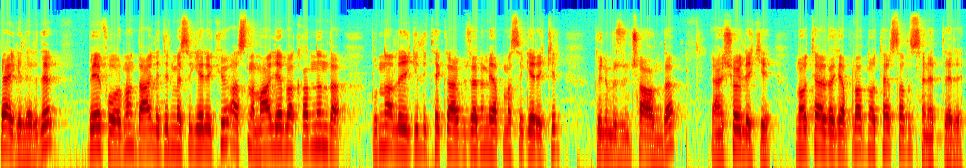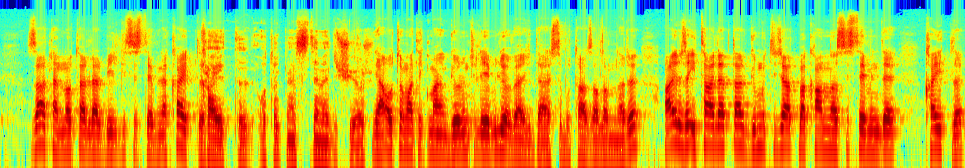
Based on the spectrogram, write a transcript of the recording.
belgeleri de B formuna dahil edilmesi gerekiyor. Aslında Maliye Bakanlığı'nın da bunlarla ilgili tekrar bir düzenleme yapması gerekir günümüzün çağında. Yani şöyle ki noterden yapılan noter satış senetleri zaten noterler bilgi sistemine kayıtlı. Kayıtlı otomatikman sisteme düşüyor. Yani otomatikman görüntüleyebiliyor vergi dairesi bu tarz alımları. Ayrıca ithalatlar Gümrük Ticaret Bakanlığı sisteminde kayıtlı.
